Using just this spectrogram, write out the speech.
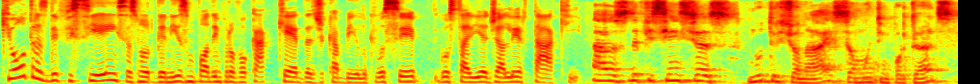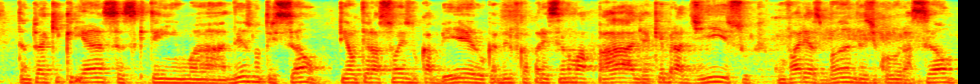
Que outras deficiências no organismo podem provocar queda de cabelo que você gostaria de alertar aqui? As deficiências nutricionais são muito importantes. Tanto é que crianças que têm uma desnutrição têm alterações do cabelo, o cabelo fica parecendo uma palha, quebradiço, com várias bandas de coloração.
